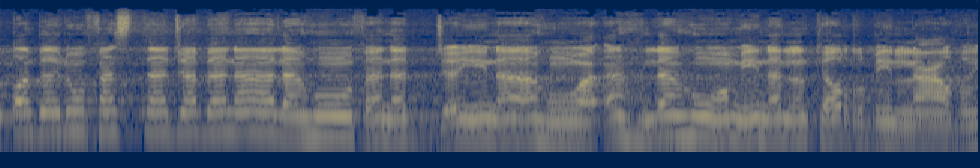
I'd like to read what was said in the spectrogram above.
قبل فاستجبنا له. فنجيناه وأهله من الكرب العظيم.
